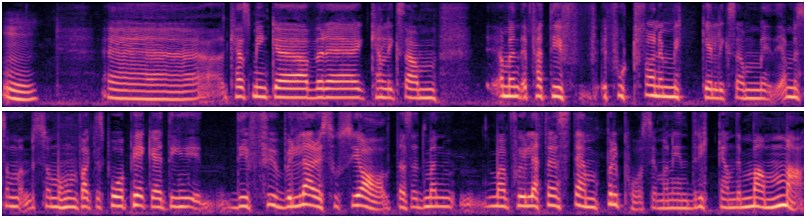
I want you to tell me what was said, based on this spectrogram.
Mm. Eh, kan sminka över det, kan liksom Ja, men för att det är fortfarande mycket liksom, ja, men som, som hon faktiskt påpekar, att det, det är fulare socialt. Alltså man, man får ju lättare en stämpel på sig om man är en drickande mamma.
